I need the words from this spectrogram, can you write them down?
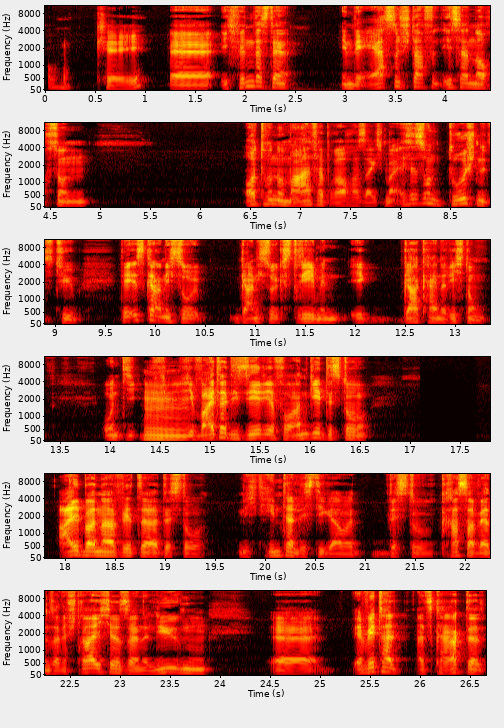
Okay. Äh, ich finde, dass der in der ersten Staffel ist er noch so ein Otto-Normalverbraucher, sag ich mal. Es ist so ein Durchschnittstyp. Der ist gar nicht so, gar nicht so extrem in gar keine Richtung. Und je, hm. je weiter die Serie vorangeht, desto alberner wird er, desto nicht hinterlistiger, aber desto krasser werden seine Streiche, seine Lügen. Äh, er wird halt als Charakter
